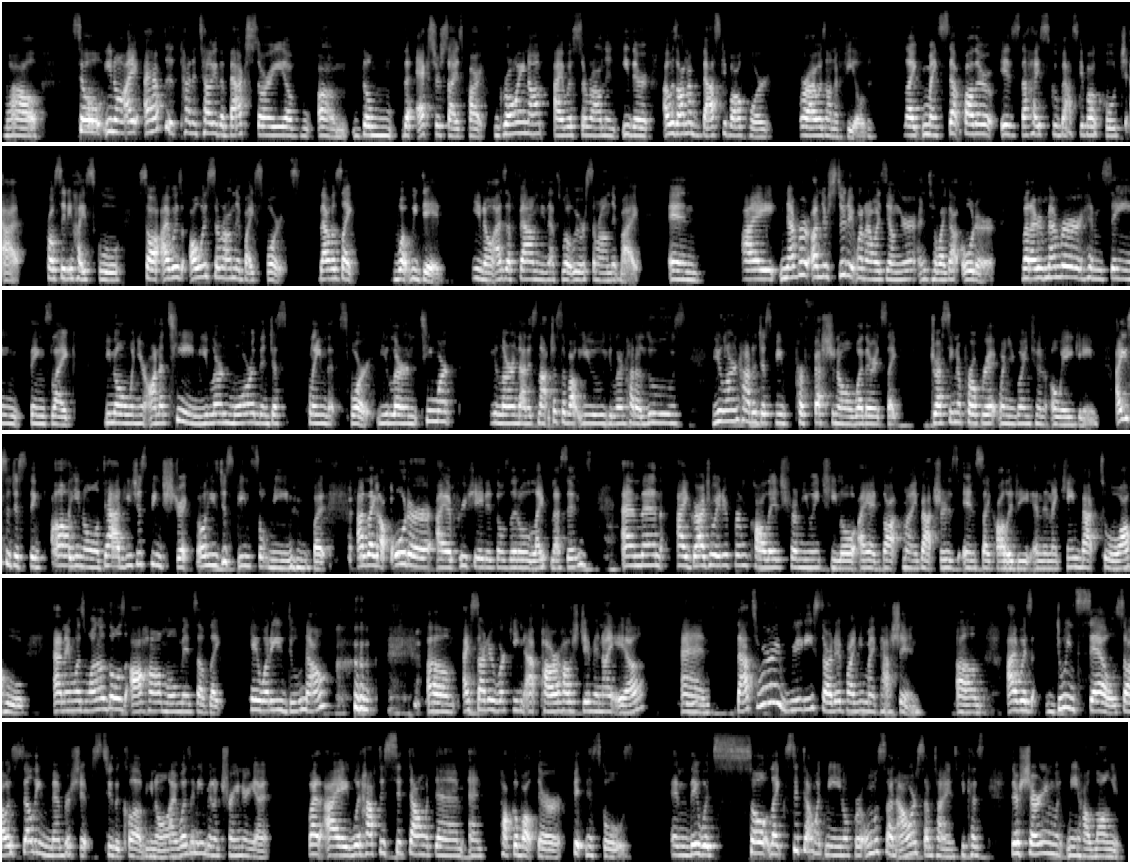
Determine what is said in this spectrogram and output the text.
Wow. So, you know, I, I have to kind of tell you the backstory of um, the, the exercise part. Growing up, I was surrounded either, I was on a basketball court or I was on a field. Like my stepfather is the high school basketball coach at Pearl City High School. So I was always surrounded by sports. That was like what we did, you know, as a family, that's what we were surrounded by. And I never understood it when I was younger until I got older. But I remember him saying things like, you know, when you're on a team, you learn more than just playing that sport. You learn teamwork. You learn that it's not just about you. You learn how to lose. You learn how to just be professional, whether it's like dressing appropriate when you're going to an away game. I used to just think, oh, you know, dad, he's just being strict. Oh, he's just being so mean. But as I got older, I appreciated those little life lessons. And then I graduated from college from UH Hilo. I had got my bachelor's in psychology. And then I came back to Oahu. And it was one of those aha moments of like, okay, what do you do now? um, I started working at Powerhouse Gym in Aiea. And that's where I really started finding my passion. Um, I was doing sales. So I was selling memberships to the club. You know, I wasn't even a trainer yet, but I would have to sit down with them and talk about their fitness goals. And they would so like sit down with me, you know, for almost an hour sometimes because they're sharing with me how long it,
